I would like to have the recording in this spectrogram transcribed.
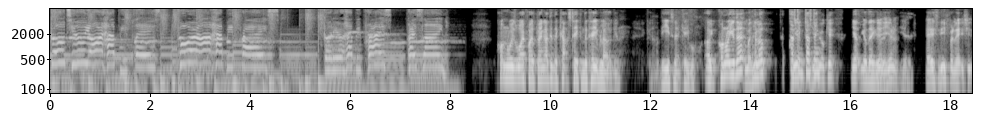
Go to your happy place for a happy price. Go to your happy price, Priceline. Conroy's Wi-Fi is playing. I think the cat's taking the cable out again. The Ethernet cable. Oh, Conroy, you there? Hello. Testing, here. testing. You okay? Yep, you're there. Yeah, yeah. yeah. It's the Ethernet. She,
